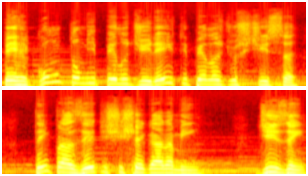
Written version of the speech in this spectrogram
Perguntam-me pelo direito e pela justiça, tem prazer de se chegar a mim. Dizem:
